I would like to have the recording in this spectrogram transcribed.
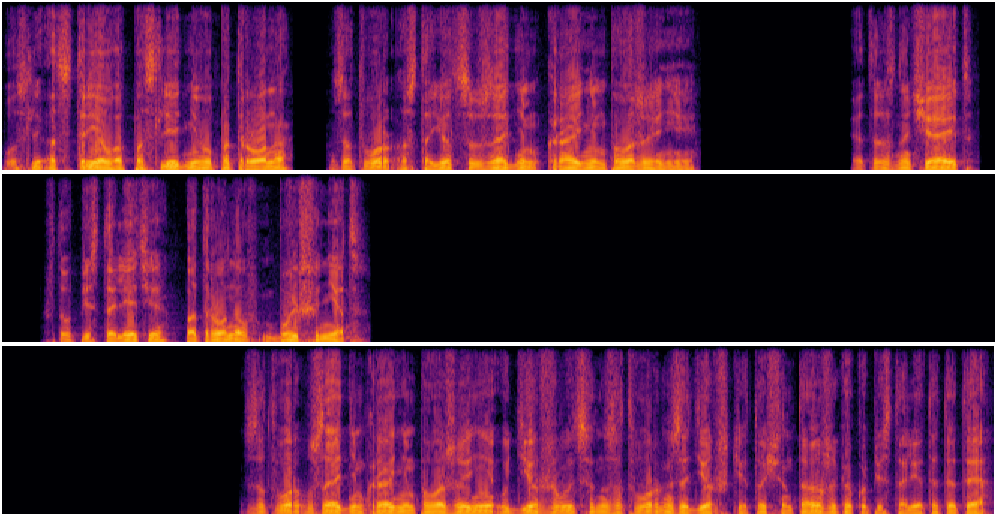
После отстрела последнего патрона затвор остается в заднем крайнем положении. Это означает, что в пистолете патронов больше нет. Затвор в заднем крайнем положении удерживается на затворной задержке, точно так же, как у пистолета ТТ.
